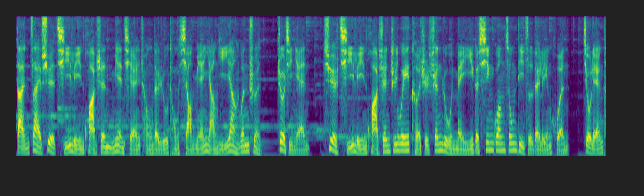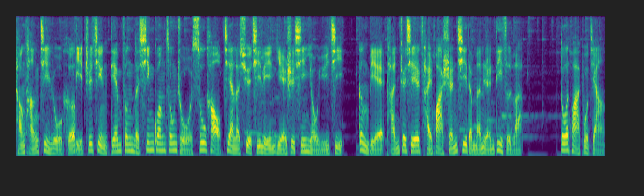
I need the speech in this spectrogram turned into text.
但在血麒麟化身面前，成的如同小绵羊一样温顺。这几年，血麒麟化身之威可是深入每一个星光宗弟子的灵魂，就连堂堂进入合体之境巅峰的星光宗主苏浩见了血麒麟，也是心有余悸。更别谈这些才华神奇的门人弟子了。多话不讲，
